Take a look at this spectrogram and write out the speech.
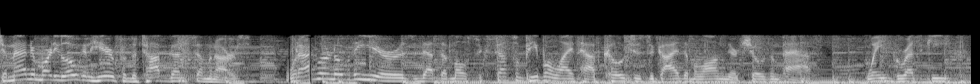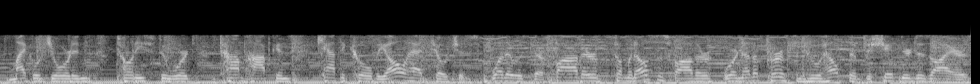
Commander Marty Logan here from the Top Gun Seminars. What I've learned over the years is that the most successful people in life have coaches to guide them along their chosen path. Wayne Gretzky, Michael Jordan, Tony Stewart, Tom Hopkins, Kathy Colby all had coaches. Whether it was their father, someone else's father, or another person who helped them to shape their desires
